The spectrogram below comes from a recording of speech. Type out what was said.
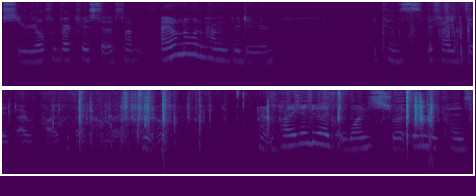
cereal for breakfast, so it's not. I don't know what I'm having for dinner because if I did, I would probably put that down. But you know, I'm probably gonna do like one short thing because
